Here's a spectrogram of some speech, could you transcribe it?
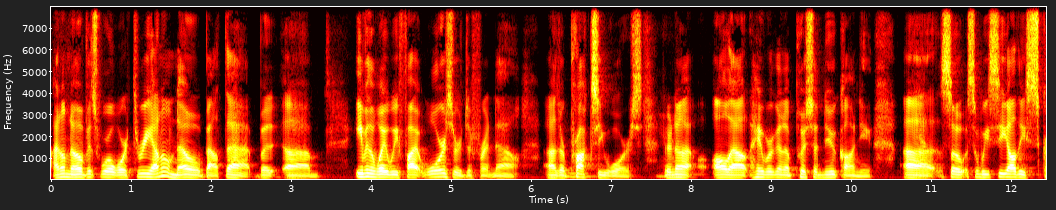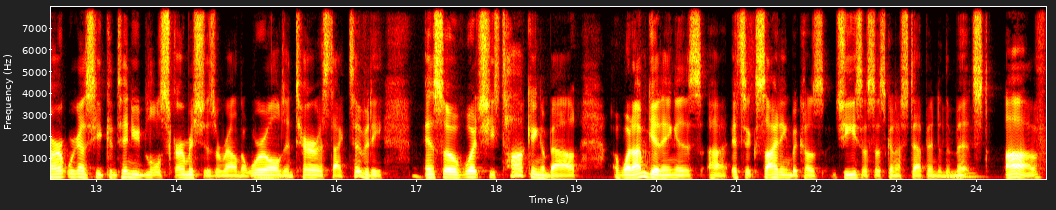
I don't know if it's World War III. I don't know about that. But um, even the way we fight wars are different now. Uh, they're Mhm. proxy wars. They're not all out. Hey, we're going to push a nuke on you. Uh, So, so we see all these skir- We're going to see continued little skirmishes around the world and terrorist activity. And so, what she's talking about, uh, what I'm getting is, uh, it's exciting because Jesus is going to step into the Mhm. midst of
